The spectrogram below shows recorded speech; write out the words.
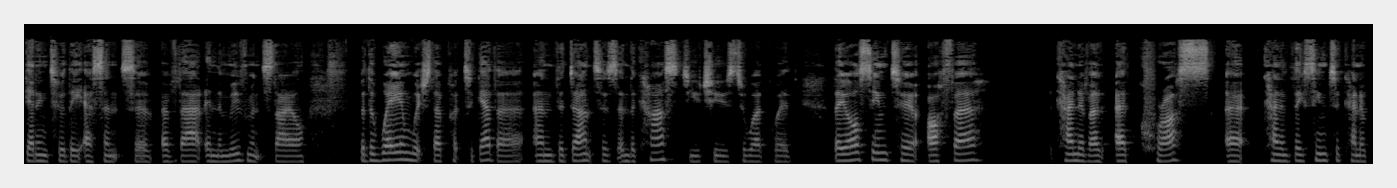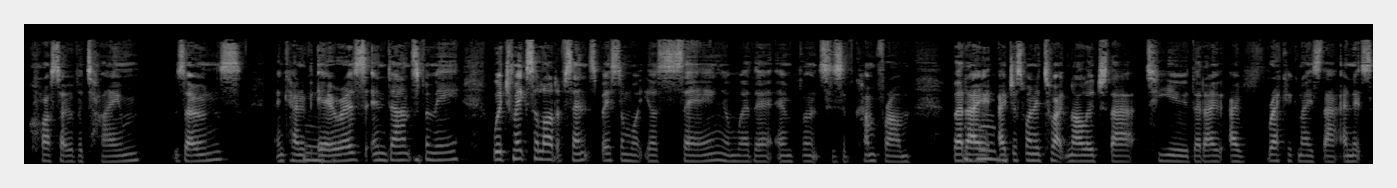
getting to the essence of, of that in the movement style. But the way in which they're put together and the dancers and the cast you choose to work with, they all seem to offer kind of a, a cross, uh, kind of they seem to kind of cross over time zones and kind of mm. eras in dance for me, which makes a lot of sense based on what you're saying and where the influences have come from. But mm-hmm. I, I just wanted to acknowledge that to you that I, I've recognized that and it's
